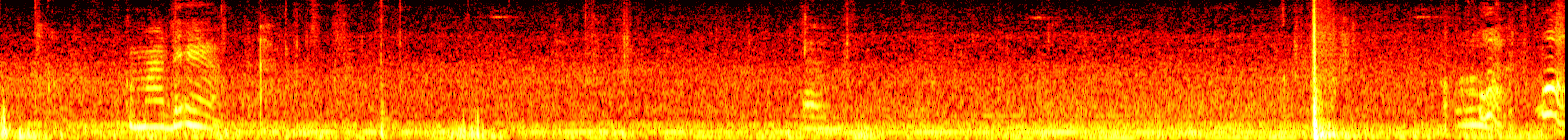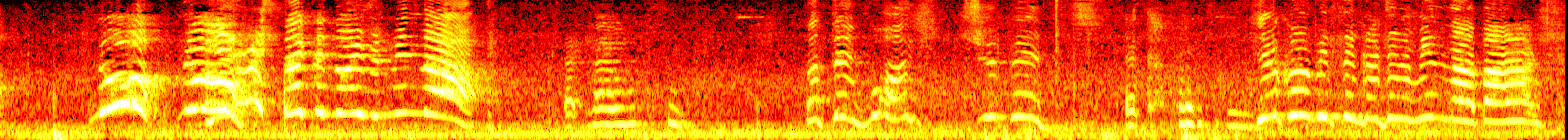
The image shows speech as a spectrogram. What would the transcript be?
Look at my dad. Um, what? What? No! No! That did not even mean that! That counts. That did what? Stupid! That counts. You're gonna be thinking I didn't mean that, but I act-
